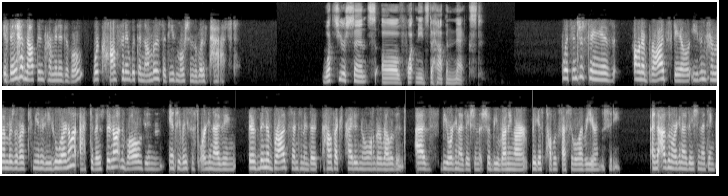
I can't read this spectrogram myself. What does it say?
if they had not been permitted to vote, we're confident with the numbers that these motions would have passed. What's your sense of what needs to happen next? What's interesting is on a broad scale, even for members of our community who are not activists, they're not involved in anti racist organizing, there's been a broad sentiment that Halifax Pride is no longer relevant as the organization that should be running our biggest public festival every year in the city. And as an organization, I think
